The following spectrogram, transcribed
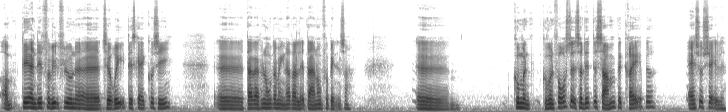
Om det er en lidt for vildflyvende øh, teori, det skal jeg ikke kunne sige. Øh, der er i hvert fald nogen, der mener, at der, der er nogle forbindelser. Øh, kunne, man, kunne man forestille sig lidt det samme begrebet asociale?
